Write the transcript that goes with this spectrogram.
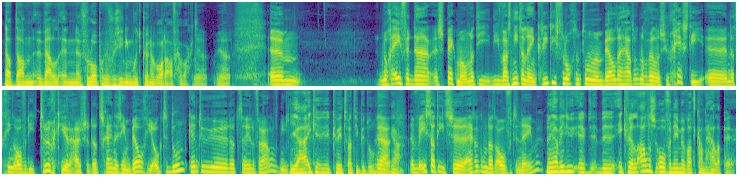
dat dan wel een voorlopige voorziening moet kunnen worden afgewacht. Ja, ja. Um, nog even naar Spekman, want die, die was niet alleen kritisch vanochtend toen we hem belden. Hij had ook nog wel een suggestie. Uh, en dat ging over die terugkeerhuizen. Dat schijnen ze in België ook te doen. Kent u uh, dat hele verhaal of niet? Ja, ik, ik weet wat hij bedoelt. Ja. ja. Is dat iets eigenlijk om dat over te nemen? Nou ja, weet u, ik wil alles overnemen wat kan helpen.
